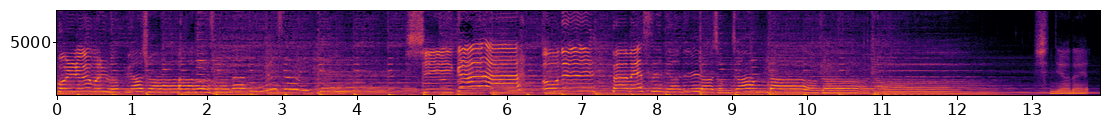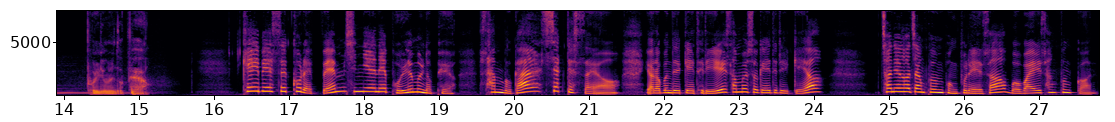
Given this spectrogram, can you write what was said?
볼륨을 높여줘 어디서나 들을 수 있게 스며들어 점점 더 더 더 신예은의 볼륨을 높여요. KBS 쿨 FM 신예은의 볼륨을 높여요. 3부가 시작됐어요. 여러분들께 드릴 선물 소개해 드릴게요. 천연 화장품 봉프레에서 모바일 상품권,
